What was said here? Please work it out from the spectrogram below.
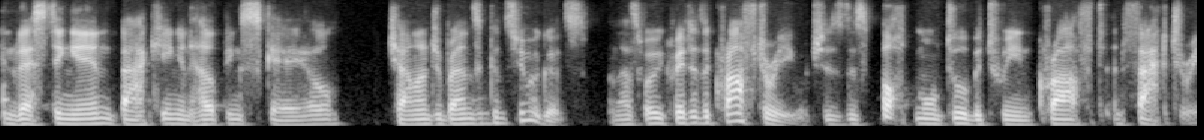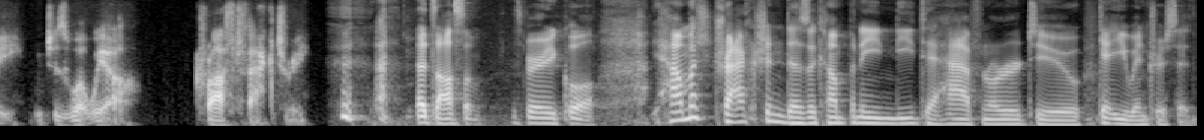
investing in, backing, and helping scale challenger brands and consumer goods. And that's why we created the Craftory, which is this portmanteau between craft and factory, which is what we are. Craft factory. that's awesome. It's very cool. How much traction does a company need to have in order to get you interested?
